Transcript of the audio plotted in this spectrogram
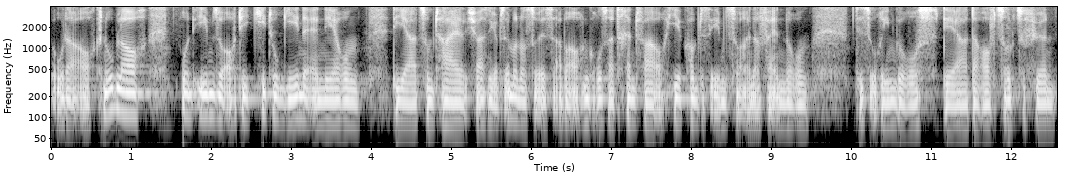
oder auch Knoblauch und ebenso auch die ketogene Ernährung, die ja zum Teil, ich weiß nicht, ob es immer noch so ist, aber auch ein großer Trend war. Auch hier kommt es eben zu einer Veränderung des Uringeruchs, der darauf zurückzuführen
